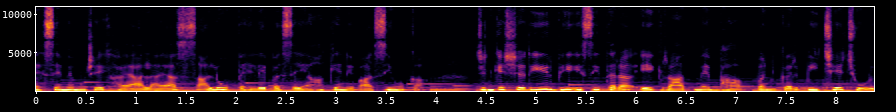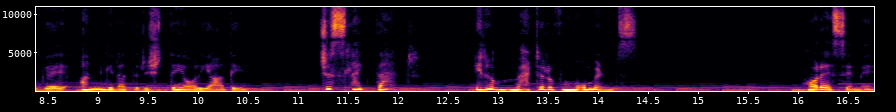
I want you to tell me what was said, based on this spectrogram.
ऐसे में मुझे ख्याल आया सालों पहले बसे यहाँ के निवासियों का, जिनके शरीर भी इसी तरह एक रात में भाप बनकर पीछे छोड़ गए अनगिनत रिश्ते और यादें। Just like that in a matter of moments और ऐसे में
